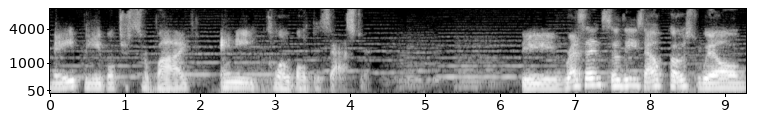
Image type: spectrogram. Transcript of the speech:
may be able to survive any global disaster. The residents of these outposts will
